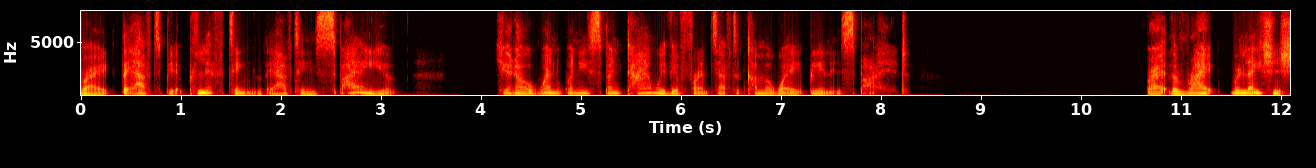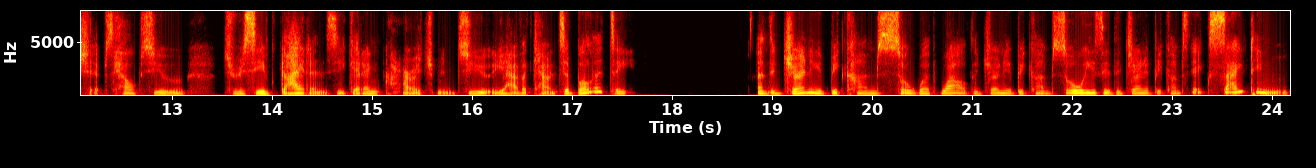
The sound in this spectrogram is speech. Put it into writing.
Right? They have to be uplifting. They have to inspire you. You know, when when you spend time with your friends, you have to come away being inspired. Right? The right relationships helps you to receive guidance. You get encouragement. You you have accountability. And the journey becomes so worthwhile. The journey becomes so easy. The journey becomes exciting.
